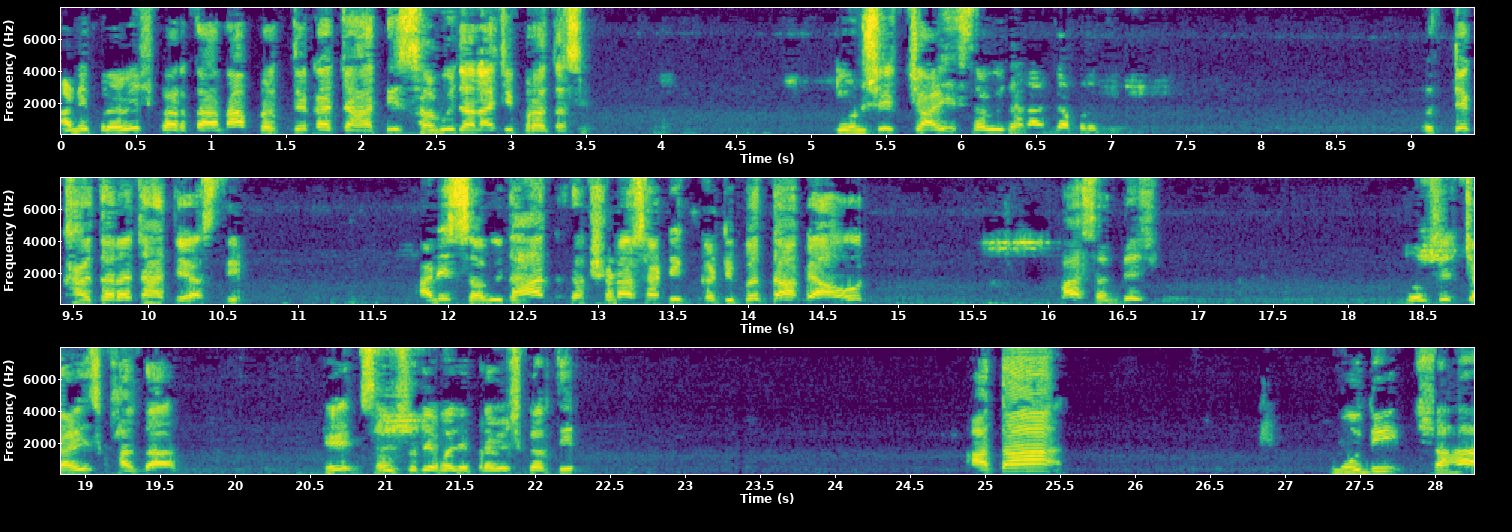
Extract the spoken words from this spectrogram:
आणि प्रवेश करताना प्रत्येकाच्या हाती संविधानाची प्रत असेल. दोनशे चाळीस संविधानाच्या प्रती. प्रत्येक खासदाराच्या हाती असतील. आणि संविधान रक्षणासाठी कटिबद्ध आम्ही आहोत. हा संदेश घेऊ दोनशे चाळीस खासदार हे संसदेमध्ये प्रवेश करतील. आता मोदी शहा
